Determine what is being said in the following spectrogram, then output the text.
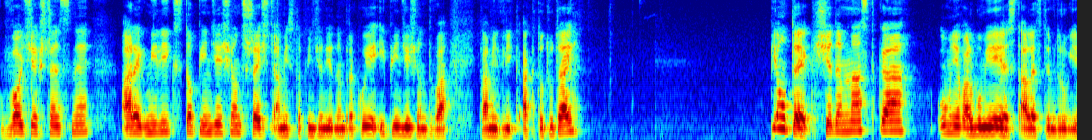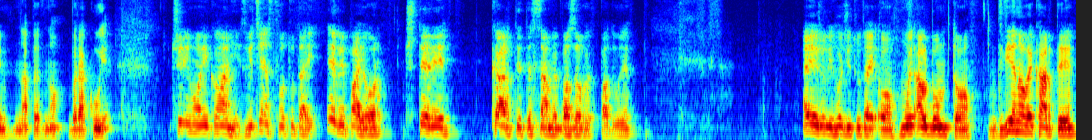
Wojciech Szczęsny, Arek Milik 156, a mi 151 brakuje i 52 Kamil Glik. A kto tutaj? Piątek, 17. U mnie w albumie jest, ale w tym drugim na pewno brakuje. Czyli moi kochani, zwycięstwo tutaj Ewy Pajor. Cztery karty te same bazowe wpadły. A jeżeli chodzi tutaj o mój album, to dwie nowe karty,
